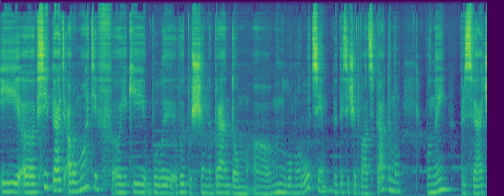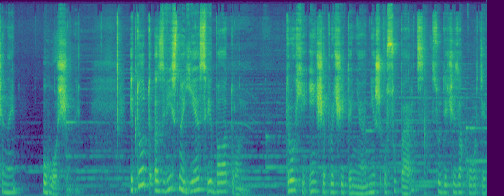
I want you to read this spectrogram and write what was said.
І е, всі п'ять ароматів, е, які були випущені брендом е, в минулому році, 2025-му, вони присвячені Угорщині. І тут, звісно, є свій балатон. Трохи інше прочитання, ніж у суперц, судячи з акордів.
